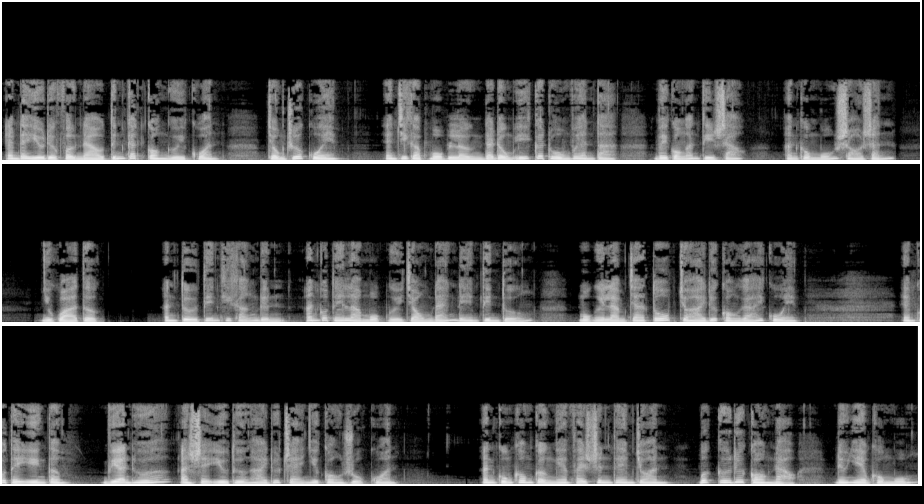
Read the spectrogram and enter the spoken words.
Em đã hiểu được phần nào tính cách con người của anh, Chồng trước của em. Em chỉ gặp một lần đã đồng ý kết hôn với anh ta. Vậy còn anh thì sao? Anh không muốn so sánh. Như quả thực, Anh tự tin khi khẳng định Anh có thể là một người chồng đáng để em tin tưởng, Một người làm cha tốt cho hai đứa con gái của em. Em có thể yên tâm, Vì anh hứa anh sẽ yêu thương hai đứa trẻ như con ruột của anh. Anh cũng không cần em phải sinh thêm cho anh Bất cứ đứa con nào, Nếu như em không muốn.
